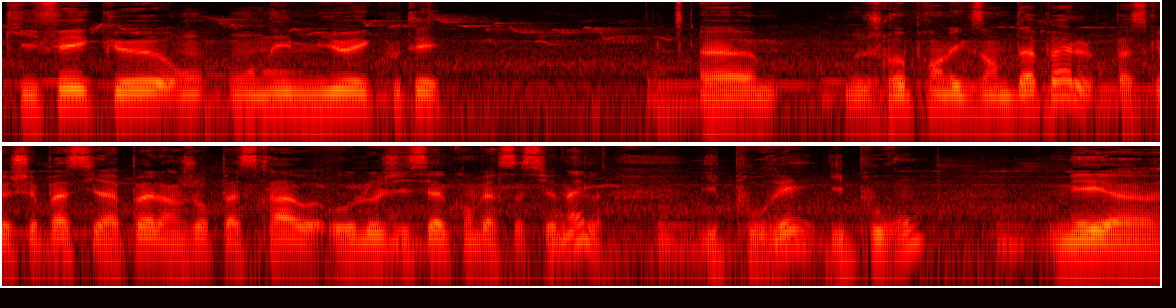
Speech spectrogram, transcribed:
qui fait qu'on on est mieux écouté. Euh, je reprends l'exemple d'Apple, parce que je ne sais pas si Apple un jour passera au, logiciel conversationnel. Ils pourraient, ils pourront. Mais euh,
